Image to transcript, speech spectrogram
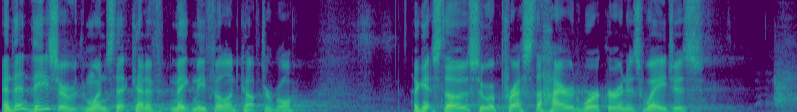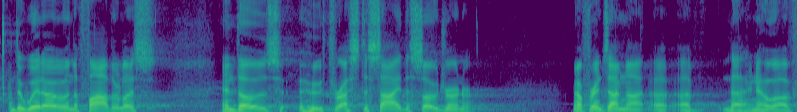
And then these are the ones that kind of make me feel uncomfortable. Against those who oppress the hired worker and his wages, the widow and the fatherless, and those who thrust aside the sojourner. Now, friends, I'm not, uh, uh, that I know of,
